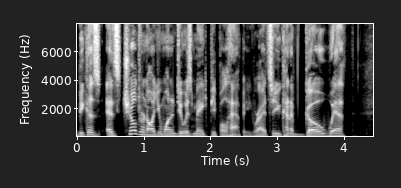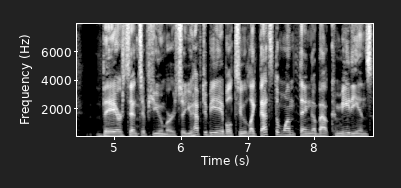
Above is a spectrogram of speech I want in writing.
because as children, all you want to do is make people happy, right? So you kind of go with their sense of humor. So you have to be able to, like, that's the one thing about comedians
